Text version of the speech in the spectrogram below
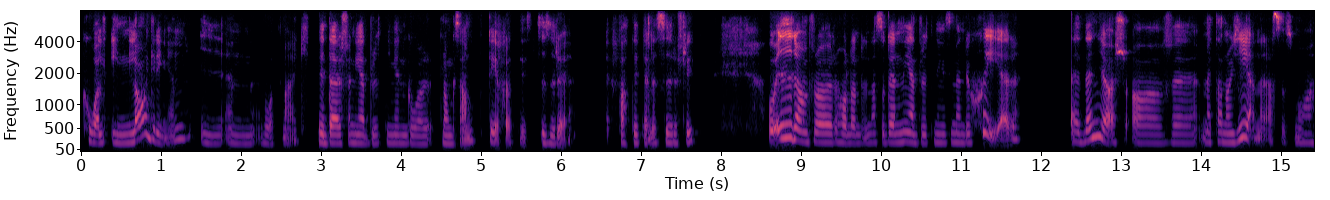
kolinlagringen i en våtmark. Det är därför nedbrytningen går långsamt. Det är för att det är syrefattigt eller syrefritt. Och i de förhållandena, så den nedbrytning som ändå sker, eh, den görs av eh, metanogener, alltså små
